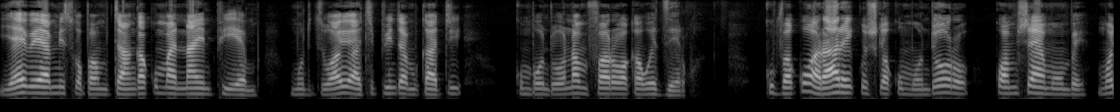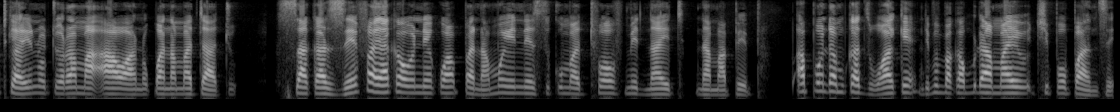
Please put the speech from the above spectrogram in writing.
yaive yamiswa pamutanga kuma9 p m muridzi wayo achipinda mukati kumbondoona mufaro wakawedzerwa. Kubva kuharare kusvika kumhondoro kwamushaya mombe motikari inotora maawa anokwana matatu. Saka zefa yakaonekwa panhamo yenesi kuma12 midnight namapepa aponda mukadzi wake ndipo pakabuda mai chipo panze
